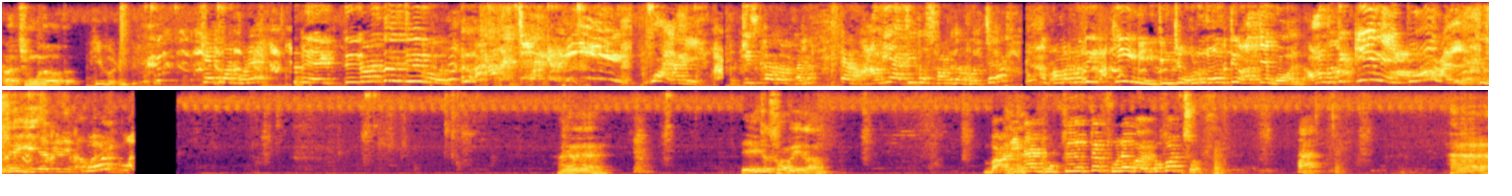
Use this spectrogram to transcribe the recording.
হ্যাঁ চুমু দাও তো। কে তোমার ফোনে ব্যক্তিগত জীবন। কিস খাওয়া দরকার না? কেন? আমি আছি তোর সামনে তোর হচ্ছে আমার মধ্যে কি নেই? যে যে মধ্যে আছে বল। আমার মধ্যে কি নেই বল। বল। হ্যাঁ। এই তো সবে এলাম। বাড়ি না ঢুকতে ঢুকতে ফোনে গল্প করছ? হ্যাঁ? হ্যাঁ।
